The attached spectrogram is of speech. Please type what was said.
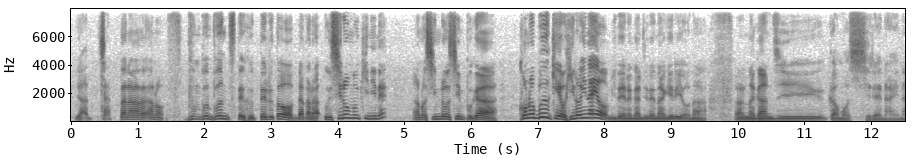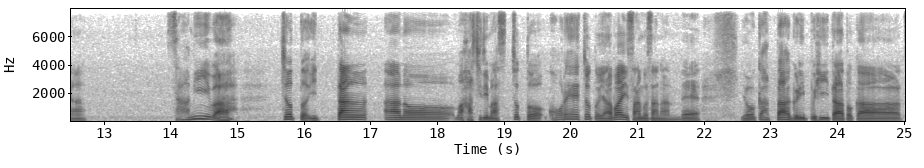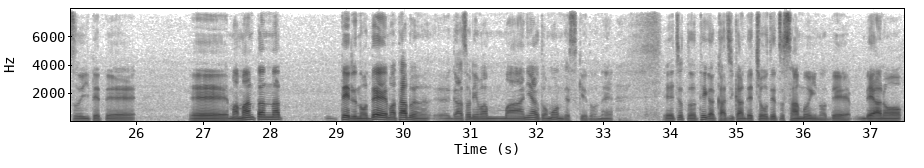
やっちゃったな。あのブンブンブンっつって振ってるとだから後ろ向きにねあの新郎新婦がこのブーケを拾いなよみたいな感じで投げるようなあんな感じかもしれないな。寒いはちょっと一旦あのまあ走ります。ちょっとこれちょっとやばい寒さなんでよかった。グリップヒーターとかついててえーまあ満タンになってるのでまあ多分ガソリンは間に合うと思うんですけどね。えーちょっと手がかじかんで超絶寒いのでであの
